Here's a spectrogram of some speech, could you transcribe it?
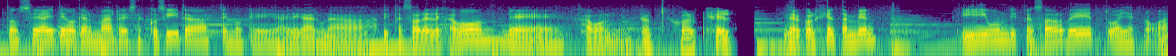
Entonces ahí tengo que armar esas cositas, tengo que agregar unos dispensadores de jabón, de jabón Hulk Hell. de alcohol gel también. Y un dispensador de toallas Nova,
